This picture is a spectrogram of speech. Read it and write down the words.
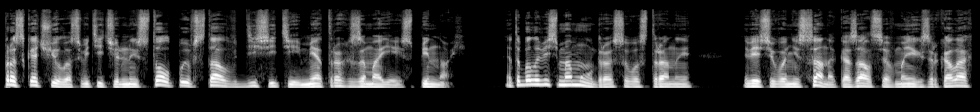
проскочил осветительный столб и встал в десяти метрах за моей спиной. Это было весьма мудро с его стороны. Весь его Ниссан оказался в моих зеркалах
